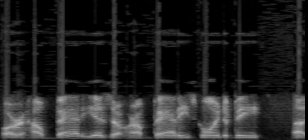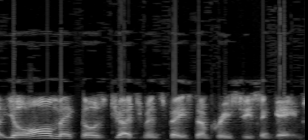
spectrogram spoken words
or how bad he is or how bad he's going to be. Uh, you'll all make those judgments based on preseason games.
